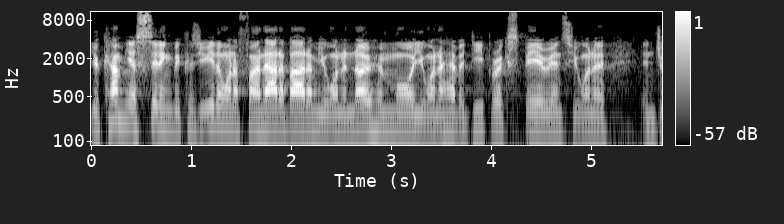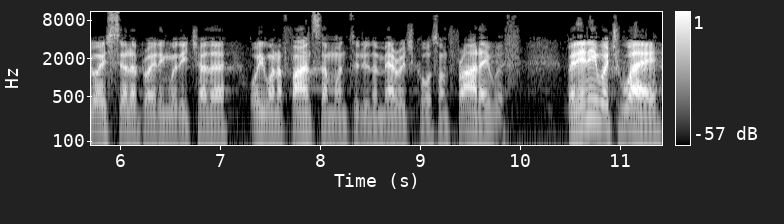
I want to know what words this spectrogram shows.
you come here sitting because you either want to find out about him, you want to know him more, you want to have a deeper experience, you want to enjoy celebrating with each other, or you want to find someone to do the marriage course on Friday with. But any which way,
